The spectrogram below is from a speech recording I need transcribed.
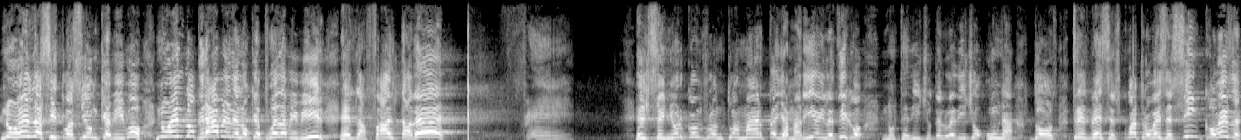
no es la situación que vivo, no es lo grave de lo que pueda vivir, es la falta de fe. El Señor confrontó a Marta y a María y les dijo, no te he dicho, te lo he dicho una, dos, tres veces, cuatro veces, cinco veces.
